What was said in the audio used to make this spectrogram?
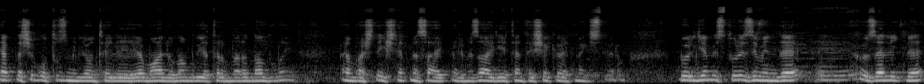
Yaklaşık 30 milyon TL'ye mal olan bu yatırımlarından dolayı ben başta işletme sahiplerimize ayrıyeten teşekkür etmek istiyorum. Bölgemiz turizminde e, özellikle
